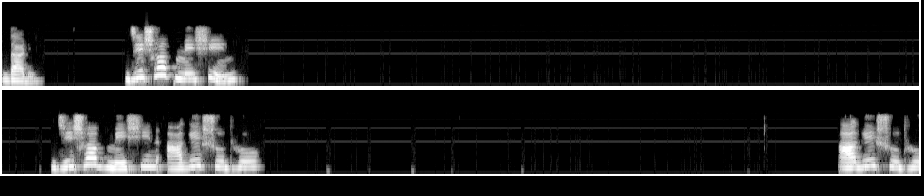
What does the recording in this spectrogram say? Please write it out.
দাঁড়ি যেসব মেশিন যেসব মেশিন আগে শুধু আগে শুধু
